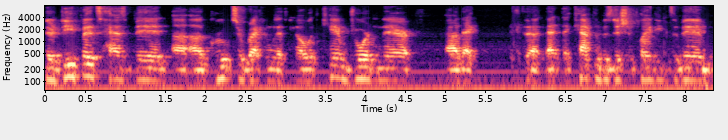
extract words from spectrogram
their defense has been a, a group to reckon with. You know, with Cam Jordan there, uh, that, that that that captain position playing defensive end,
